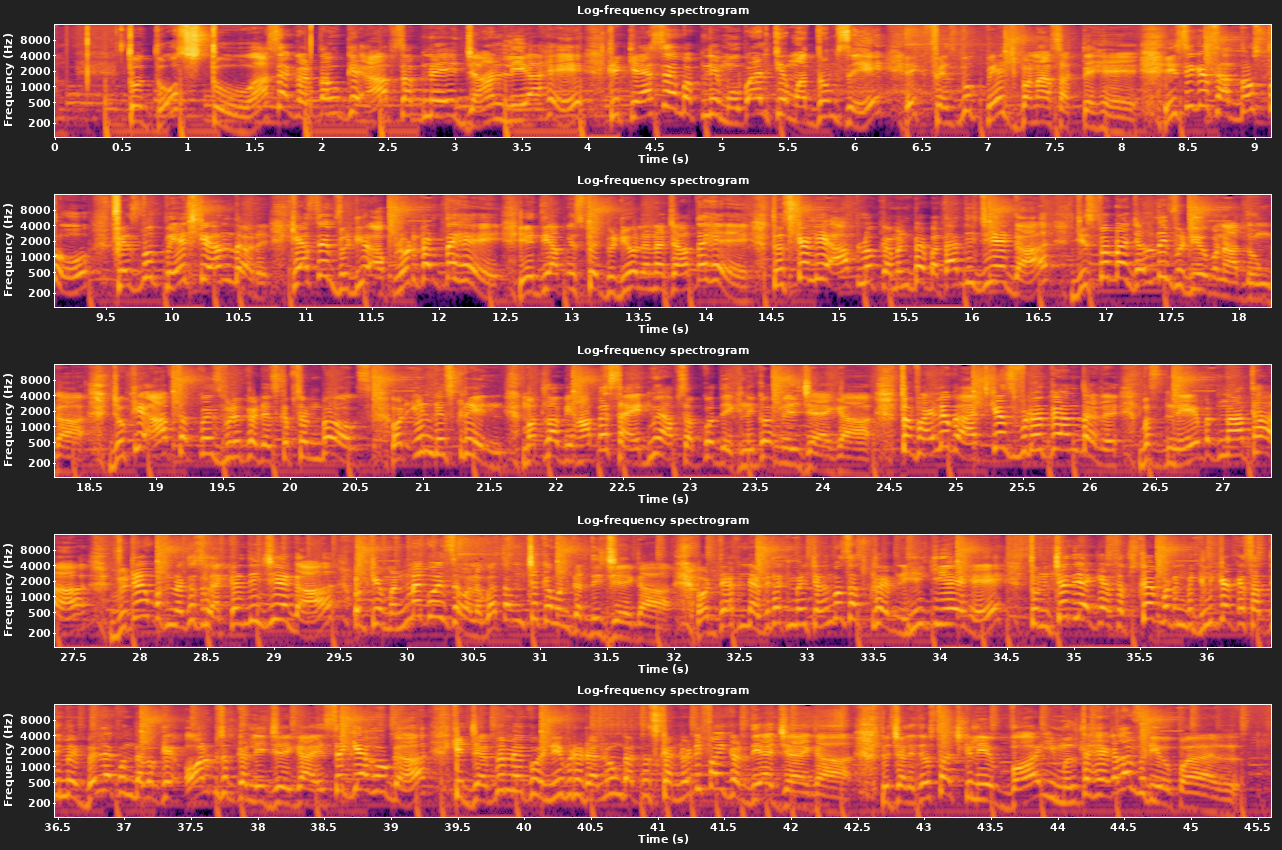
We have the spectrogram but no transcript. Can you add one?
तो दोस्तों, आशा करता हूँ कि आप सबने ये जान लिया है कि कैसे आप अपने मोबाइल के माध्यम से एक फेसबुक पेज बना सकते हैं। इसी के साथ दोस्तों फेसबुक पेज के अंदर कैसे वीडियो अपलोड करते हैं, यदि आप इस पे वीडियो लेना चाहते हैं तो इसके लिए आप लोग कमेंट पे बता दीजिएगा, जिस पर मैं जल्दी वीडियो बना दूँगा, जो कि आप सबको इस वीडियो का डिस्क्रिप्शन बॉक्स और इन स्क्रीन मतलब यहाँ पे साइड में आप सबको देखने को मिल जाएगा। तो भाई लोग, आज के इस वीडियो के अंदर बस ने बताना था। वीडियो पसंद तो लाइक कर दीजिएगा, और मन में कोई वाला होगा तो नीचे कमेंट कर दीजिएगा। और जब आपने अभी तक मेरे चैनल को सब्सक्राइब नहीं किए हैं तो नीचे दिया गया सब्सक्राइब बटन पर क्लिक करके साथ ही में बेल आइकन दबा के ऑल पर कर लीजिएगा। इससे क्या होगा कि जब भी मैं कोई नई वीडियो डालूँगा तो उसका नोटिफाई कर दिया जाएगा। तो चलिए दोस्तों, आज के लिए बाय मिलते हैं अगला वीडियो पर।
